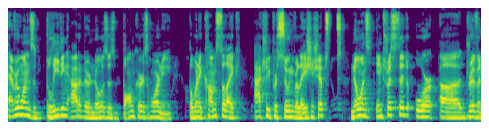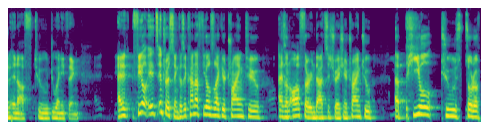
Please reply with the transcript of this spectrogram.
everyone's bleeding out of their noses, bonkers horny. But when it comes to like actually pursuing relationships, no one's interested or uh, driven enough to do anything. And it feel it's interesting because it kind of feels like you're trying to, as an author in that situation, you're trying to appeal to sort of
